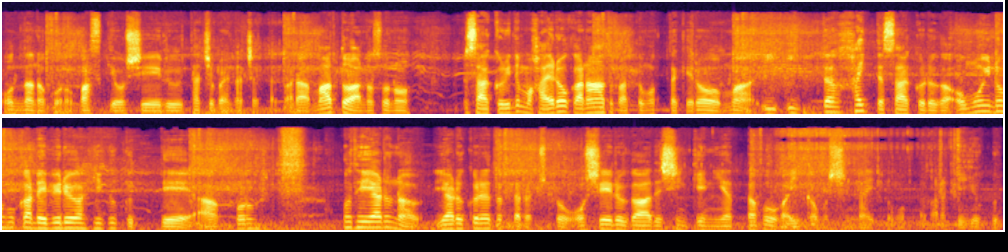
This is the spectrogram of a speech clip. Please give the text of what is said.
女の子のバスケを教える立場になっちゃったから、まあ、あとはあの、その、サークルにも入ろうかなとかって思ったけど、まあ、い、った、入ったサークルが思いのほかレベルが低くって、あ、この、ここでやるのは、やるくらいだったらちょっと教える側で真剣にやった方がいいかもしれないと思ったから、結局、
